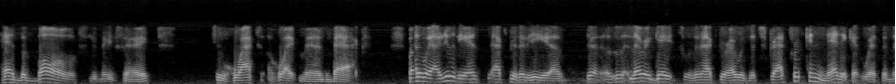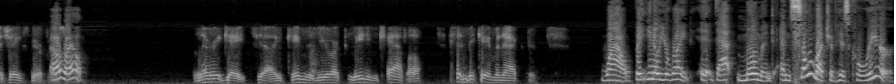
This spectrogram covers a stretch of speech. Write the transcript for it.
had the balls, you may say, to whack a white man back. By the way, I knew the actor that he uh, Larry Gates was an actor I was at Stratford, Connecticut with in the Shakespeare. Oh wow! Larry Gates, yeah, he came to New York leading cattle and became an actor. Wow, but you know you're right. At that moment, and so much of his career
